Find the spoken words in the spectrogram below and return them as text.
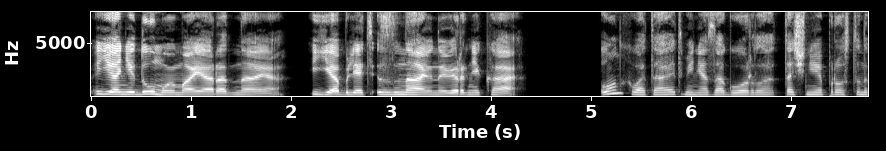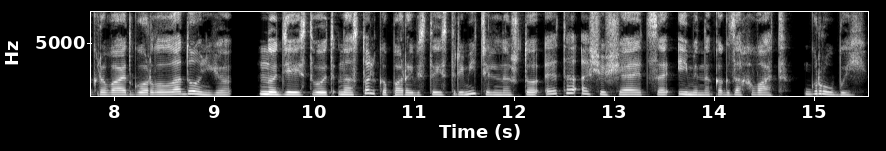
Я не думаю, моя родная. Я, блядь, знаю наверняка. Он хватает меня за горло, точнее, просто накрывает горло ладонью, но действует настолько порывисто и стремительно, что это ощущается именно как захват. Грубый,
